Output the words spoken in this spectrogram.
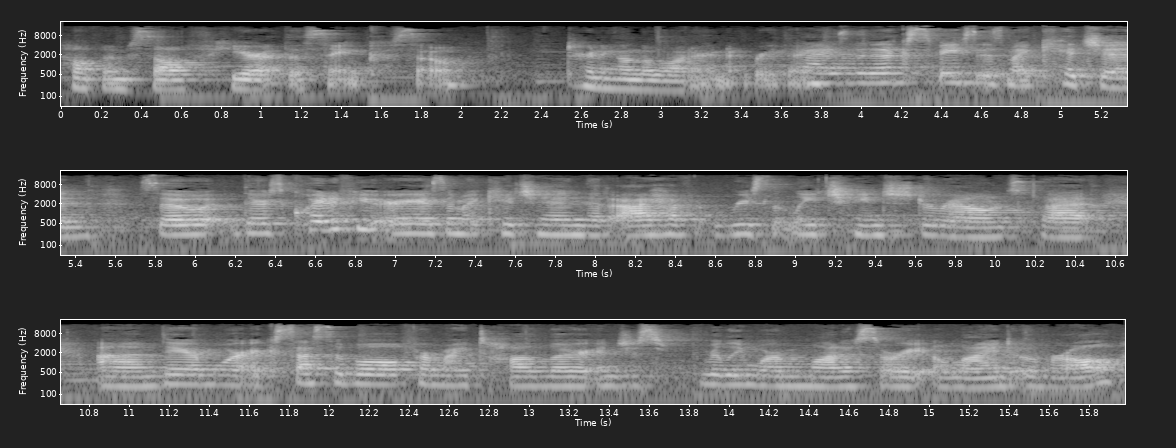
help himself here at the sink. So turning on the water and everything. Guys, the next space is my kitchen. So there's quite a few areas in my kitchen that I have recently changed around so that um, they are more accessible for my toddler and just really more Montessori aligned overall.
